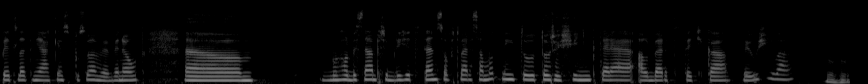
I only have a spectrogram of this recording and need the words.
pět let nějakým způsobem vyvinout. Um, mohl bys nám přiblížit ten software samotný, to, to řešení, které Albert teďka využívá? Mm-hmm.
